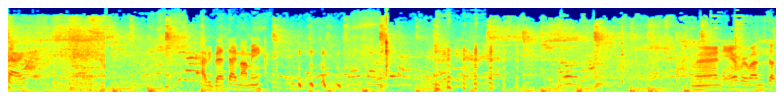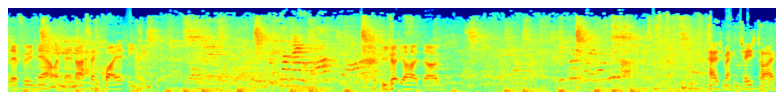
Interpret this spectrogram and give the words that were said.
Sorry. Happy birthday, mummy. and everyone's got their food now and they're nice and quiet eating. You got your hot dog. How's your mac and cheese, Ty?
